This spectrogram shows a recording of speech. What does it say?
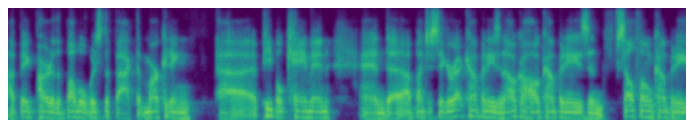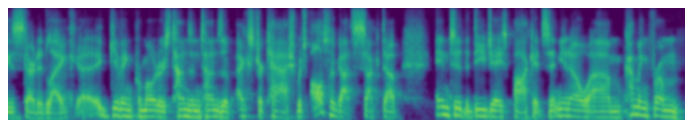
a big part of the bubble was the fact that marketing uh, people came in and uh, a bunch of cigarette companies and alcohol companies and cell phone companies started like uh, giving promoters tons and tons of extra cash which also got sucked up into the dj's pockets. And you know um, coming from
